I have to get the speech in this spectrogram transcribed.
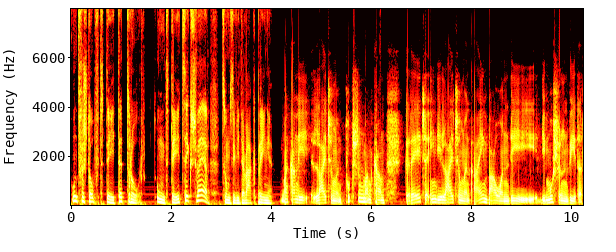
und verstopft dort die Rohr. Und dort ist es schwer, um sie wieder wegzubringen. Man kann die Leitungen putzen, man kann Geräte in die Leitungen einbauen, die die Muscheln wieder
